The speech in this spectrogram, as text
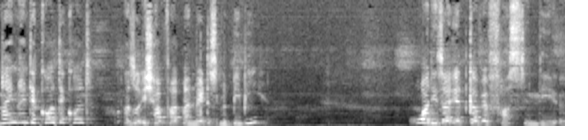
Nein, nein, der Colt, der Colt. Also ich habe halt, mein Mate ist eine Bibi. Oh, dieser Edgar wäre fast in die... Äh,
